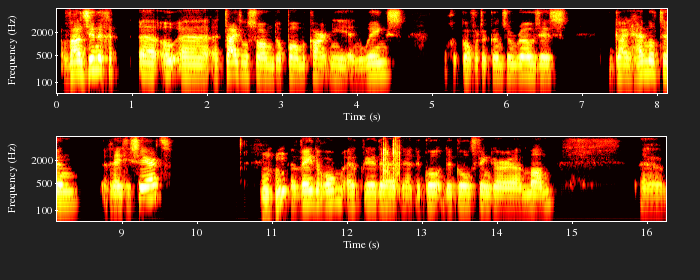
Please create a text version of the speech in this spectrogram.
Waanzinnige titelsong door Paul McCartney en Wings. Gecoverd door Guns N' Roses. Guy Hamilton regisseert. Mhm. Eh, wederom ook weer de, de, de, Gold- de Goldfinger eh, man. Ehm,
